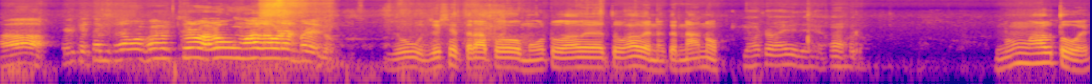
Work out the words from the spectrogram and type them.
હા એટલે કે તમે તરાપો ફરજ કરો હાલો હું માલ આવડે ભરે દઉં. જોવું જોઈશે તરાપો મોટો આવે તો આવે નકર નાનો. મોટો આવી જાય હા હરો. નું આવતો હોય.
